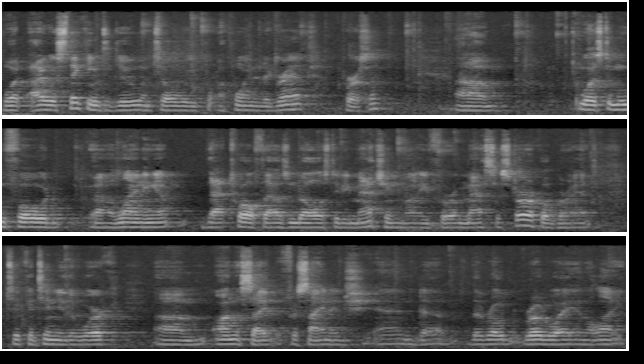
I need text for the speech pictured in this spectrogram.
What I was thinking to do until we appointed a grant person, um, was to move forward, uh, lining up that twelve thousand dollars to be matching money for a mass historical grant to continue the work um, on the site for signage and uh, the road roadway and the like.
